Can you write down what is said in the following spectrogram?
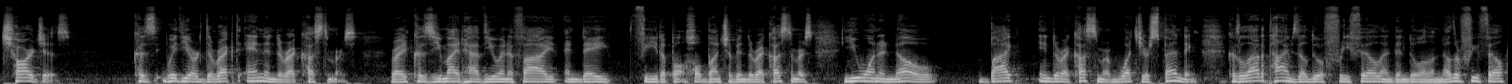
charges. Because with your direct and indirect customers, right? Because you might have UNFI and they feed up a whole bunch of indirect customers. You want to know by indirect customer what you're spending. Because a lot of times they'll do a free fill and then do another free fill.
